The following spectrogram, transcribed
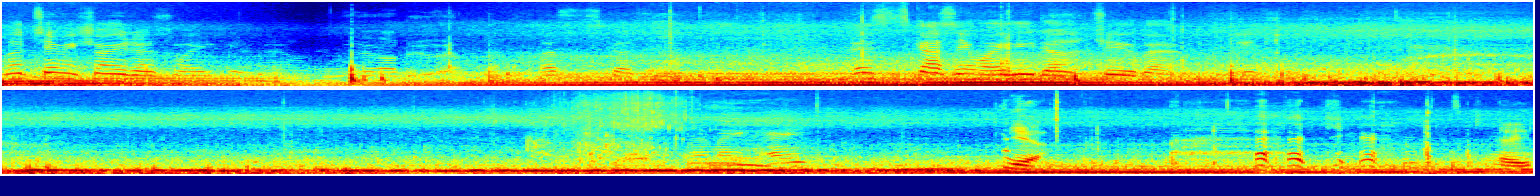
Let Timmy show you this way to get him out. Yeah, I'll do that. That's disgusting. It's disgusting way he does it too, but it's. That eight. Yeah, eight.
